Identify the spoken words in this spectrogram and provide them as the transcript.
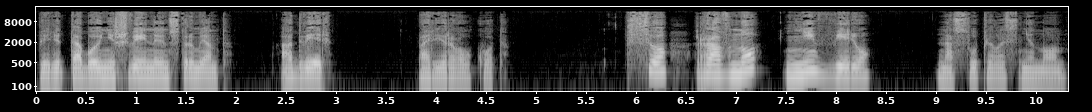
«Перед тобой не швейный инструмент, а дверь», — парировал кот. «Все равно не верю», — насупилась Нинон.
